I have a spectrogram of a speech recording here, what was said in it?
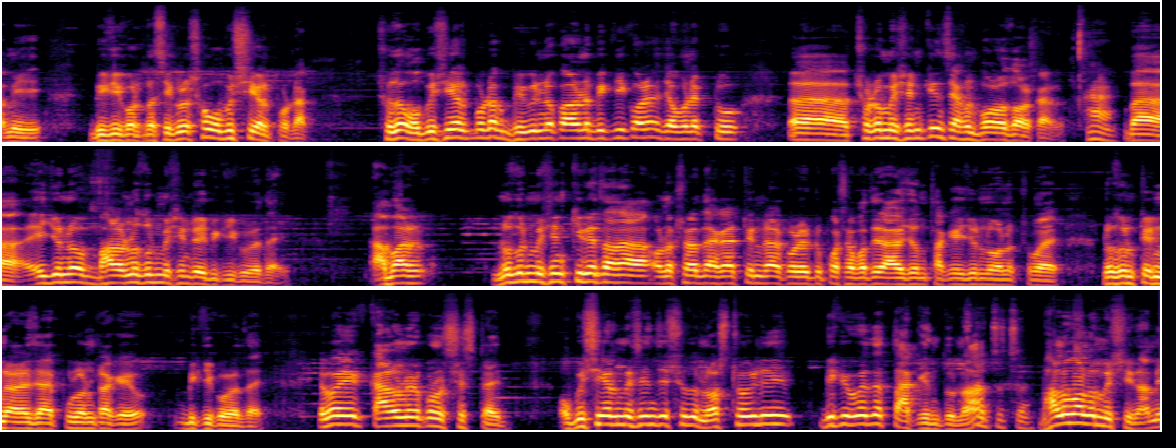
আমি বিক্রি করতেছি এগুলো সব অফিসিয়াল প্রোডাক্ট শুধু অফিসিয়াল প্রোডাক্ট বিভিন্ন কারণে বিক্রি করে যেমন একটু ছোট মেশিন কিনছে এখন বড় দরকার। হ্যাঁ। বা এই জন্য ভালো নতুন মেশিনটাই বিক্রি করে দেয়। আবার নতুন মেশিন কিনে তারা অনেক সময় দেখা যায় টেন্ডার করে একটু পয়সাপাতির আয়োজন থাকে এই জন্য অনেক সময় নতুন টেন্ডারে যায় পুরনটাকে বিক্রি করে দেয়। এবং এই কারণের কোনো শেষ টাইম অফিসিয়াল মেশিন যে শুধু নষ্ট হইলেই বিক্রি করে দেয় তা কিন্তু না। আচ্ছা আচ্ছা। ভালো ভালো মেশিন আমি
